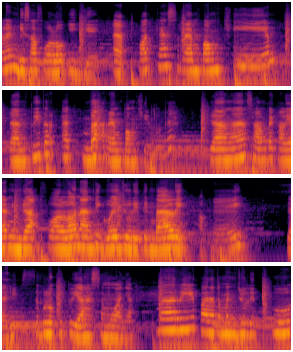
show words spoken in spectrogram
kalian bisa follow IG at podcast Rempong Chin dan Twitter at Mbak Rempong Chin. Oke? Okay? Jangan sampai kalian nggak follow nanti gue julitin balik. Oke? Okay? Jadi sebelum itu ya semuanya, mari para teman julitku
